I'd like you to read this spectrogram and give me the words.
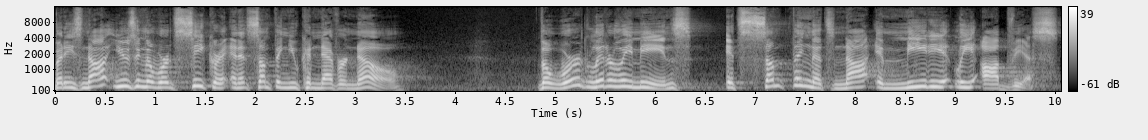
But he's not using the word secret, and it's something you can never know. The word literally means it's something that's not immediately obvious.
